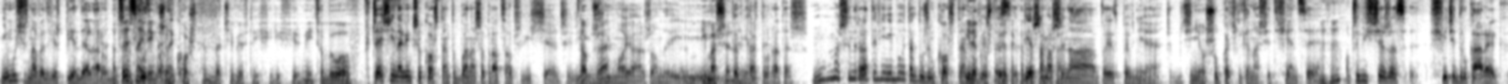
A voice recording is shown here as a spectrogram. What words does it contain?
Nie musisz nawet, wiesz, P&L-a robić. A co jest największym kosztem dla Ciebie w tej chwili w firmie i co było... W... Wcześniej największym kosztem to była nasza praca oczywiście, czyli, Dobrze. czyli moja, żony i, I maszyny, pewnie tak? Artura też. Maszyny relatywnie nie były tak dużym kosztem. Ile kosztuje wiesz, taka Pierwsza maszyna to jest pewnie, żeby Cię nie oszukać, kilkanaście tysięcy. Mhm. Oczywiście, że w świecie drukarek,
